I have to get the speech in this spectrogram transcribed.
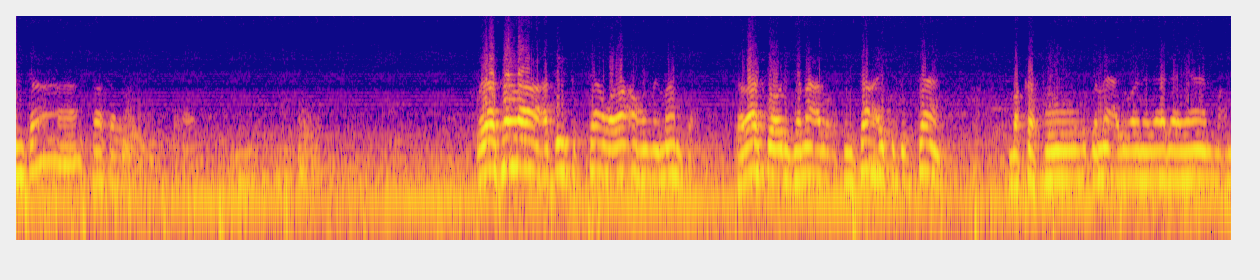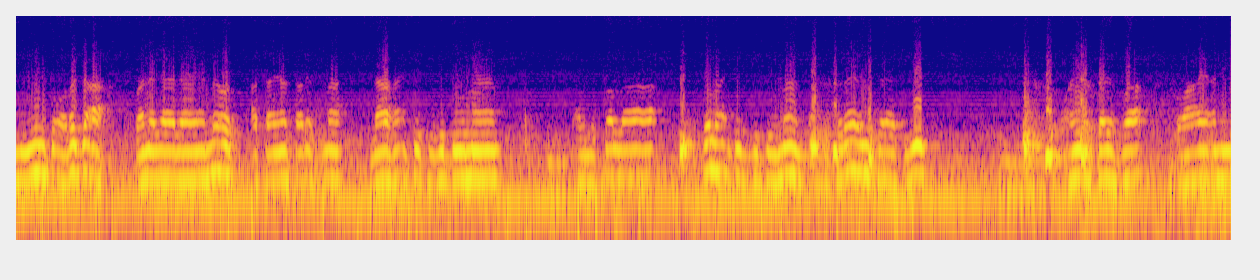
intaan saasa walaasala hadday dugtaan waraa'ahum imaamka gadaashooda jamaacda sinsaa ay ku dugtaan makafu jamaacda waa nagaadayaan ma'muumiinta oo ragga ah waa nagaadayaan maod xataa yaan sarixna naara intay kagadoomaan almusala musala intay kagadoomaan salaah min salaatihiin an yansarifa waa yani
